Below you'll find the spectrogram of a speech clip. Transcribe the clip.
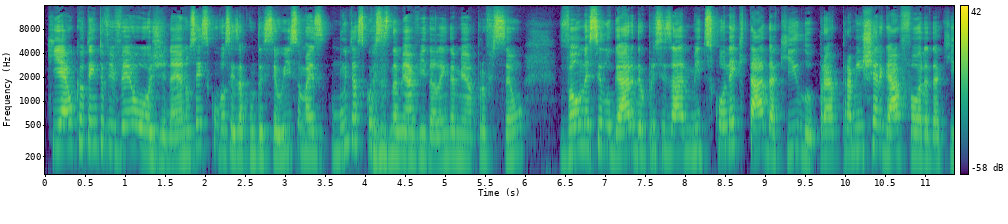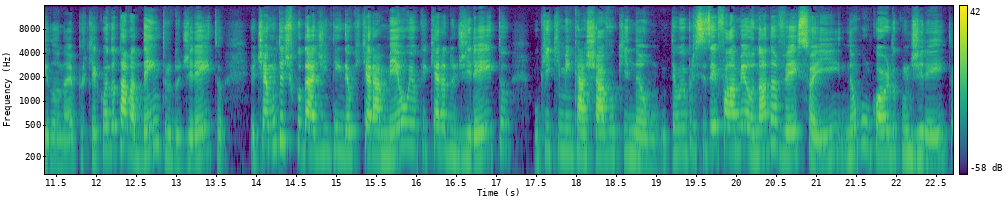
que é o que eu tento viver hoje, né? Não sei se com vocês aconteceu isso, mas muitas coisas na minha vida, além da minha profissão, vão nesse lugar de eu precisar me desconectar daquilo para me enxergar fora daquilo, né? Porque quando eu tava dentro do direito, eu tinha muita dificuldade de entender o que, que era meu e o que, que era do direito, o que, que me encaixava e o que não. Então eu precisei falar, meu, nada a ver isso aí, não concordo com direito.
